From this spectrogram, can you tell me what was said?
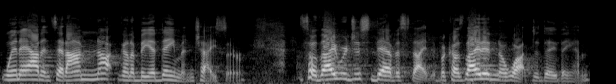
went out and said, I'm not going to be a demon chaser. So they were just devastated because they didn't know what to do then.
